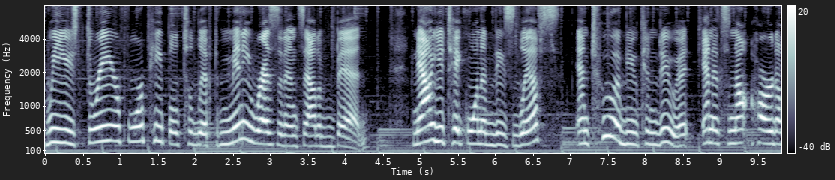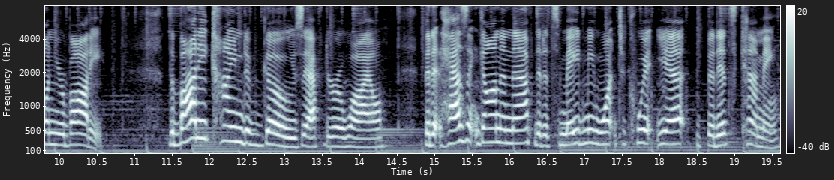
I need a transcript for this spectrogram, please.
We used three or four people to lift many residents out of bed. Now you take one of these lifts and two of you can do it and it's not hard on your body. The body kind of goes after a while, but it hasn't gone enough that it's made me want to quit yet, but it's coming.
